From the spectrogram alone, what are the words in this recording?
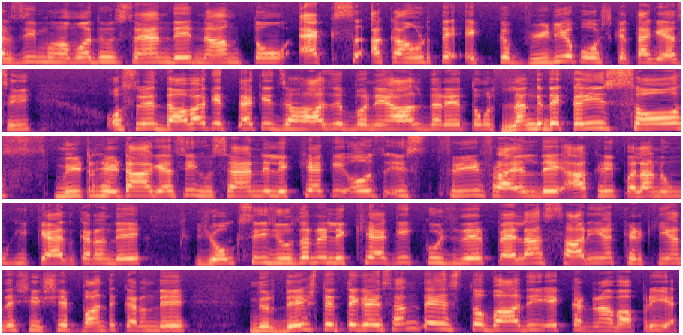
ਅਰਜ਼ੀ ਮੁਹੰਮਦ ਹੁਸੈਨ ਦੇ ਨਾਮ ਤੋਂ ਐਕਸ ਅਕਾਊਂਟ ਤੇ ਇੱਕ ਵੀਡੀਓ ਪੋਸਟ ਕੀਤਾ ਗਿਆ ਸੀ। ਉਸ ਨੇ ਦਾਅਵਾ ਕੀਤਾ ਕਿ ਜਹਾਜ਼ ਬਨਿਆਲ ਦਰੇ ਤੋਂ ਲੰਘਦੇ ਕਈ 100 ਮੀਟਰ ਹੇਠਾਂ ਆ ਗਿਆ ਸੀ। ਹੁਸੈਨ ਨੇ ਲਿਖਿਆ ਕਿ ਉਸ ਇਸ ਫ੍ਰੀ ਫਾਈਲ ਦੇ ਆਖਰੀ ਪਲਾਂ ਨੂੰ ਹੀ ਕੈਦ ਕਰਨ ਦੇ ਯੋਗ ਸੀ। ਯੂਜ਼ਰ ਨੇ ਲਿਖਿਆ ਕਿ ਕੁਝ ਦੇਰ ਪਹਿਲਾਂ ਸਾਰੀਆਂ ਖਿੜਕੀਆਂ ਦੇ ਸ਼ੀਸ਼ੇ ਬੰਦ ਕਰਨ ਦੇ ਨਿਰਦੇਸ਼ ਦਿੱਤੇ ਗਏ ਸਨ ਤੇ ਇਸ ਤੋਂ ਬਾਅਦ ਹੀ ਇੱਕ ਘਟਨਾ ਵਾਪਰੀ ਹੈ।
